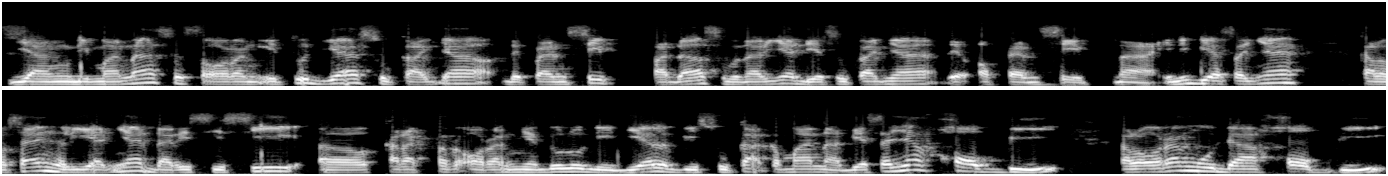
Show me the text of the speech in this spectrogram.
yang di mana seseorang itu dia sukanya defensif, padahal sebenarnya dia sukanya ofensif. Nah ini biasanya kalau saya ngelihatnya dari sisi uh, karakter orangnya dulu nih, dia lebih suka ke mana. Biasanya hobi, kalau orang udah hobi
